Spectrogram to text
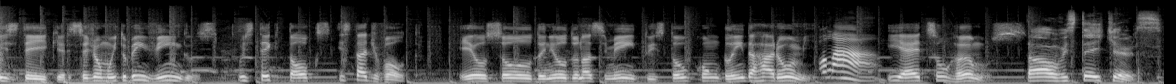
Stakers! Sejam muito bem-vindos! O Stake Talks está de volta. Eu sou o Danilo do Nascimento e estou com Glenda Harumi. Olá! E Edson Ramos. Salve, Stakers!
